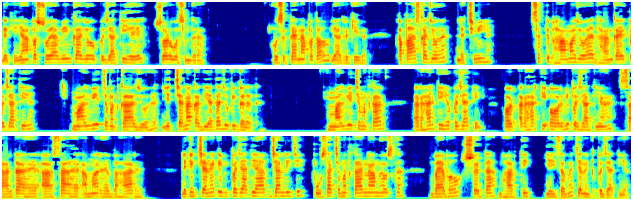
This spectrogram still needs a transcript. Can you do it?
देखिए, यहाँ पर सोयाबीन का जो प्रजाति है, स्वर्ण वसुंधरा, हो सकता है ना पता हो, याद रखिएगा। कपास का जो है, लक्ष्मी है। सत्यभामा जो है, धान का एक प्रजाति है। मालवीय चमत्कार जो है, ये चना का दिया था जो कि गलत है। मालवीय चमत्कार, अरहर की है प्रजाति, और अरहर की और भी प्रजातियाँ हैं। शारदा है, आशा है, अमर है, बहार है। लेकिन चने की भी प्रजातियाँ आप जान लीजिए। पूसा चमत्कार नाम है उसका। वैभव, श्वेता, भारती, यही सब है चने की प्रजातियाँ।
